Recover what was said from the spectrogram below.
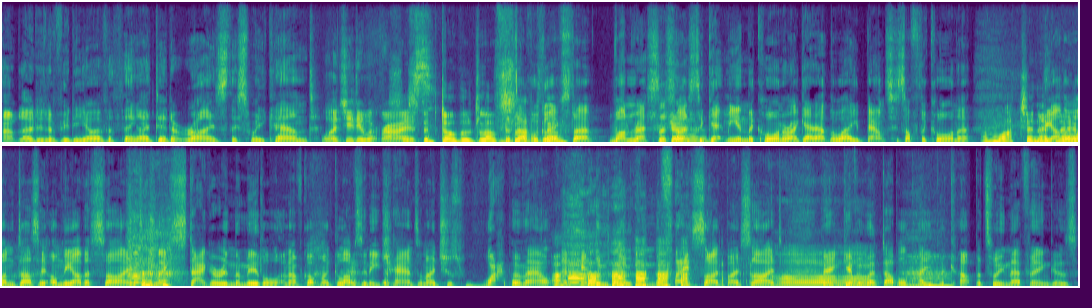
I uploaded a video of a thing I did at Rise this weekend. What'd you do at Rise? It's the double glove The slap The double glove thing. slap. One wrestler tries to get me in the corner. I get out the way, bounces off the corner. I'm watching it The other now. one does it on the other side, and they stagger in the middle. And I've got my gloves in each hand, and I just whap them out and hit them both in the face side by side. Then give them a oh. double paper cut between their fingers.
